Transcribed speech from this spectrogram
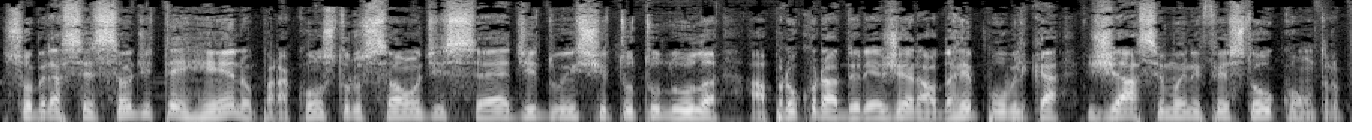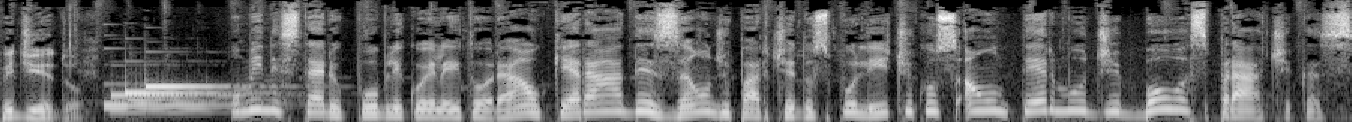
sobre a cessão de terreno para a construção de sede do Instituto Lula. A Procuradoria-Geral da República já se manifestou contra o pedido. O Ministério Público Eleitoral quer a adesão de partidos políticos a um termo de boas práticas.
